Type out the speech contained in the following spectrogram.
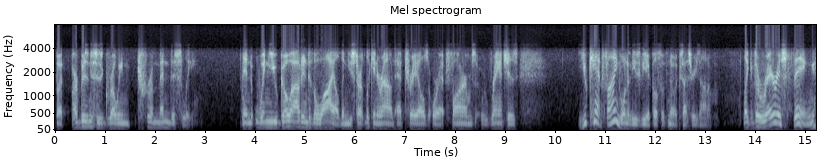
but our business is growing tremendously. And when you go out into the wild and you start looking around at trails or at farms or ranches, you can't find one of these vehicles with no accessories on them. Like the rarest thing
